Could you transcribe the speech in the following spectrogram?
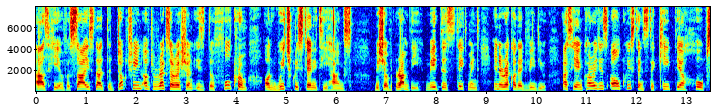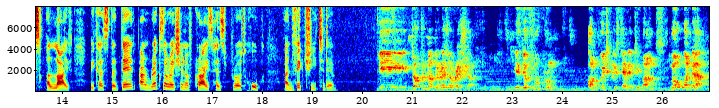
as he emphasized that the doctrine of the resurrection is the fulcrum on which Christianity hangs. Bishop Ramdi made this statement in a recorded video as he encourages all Christians to keep their hopes alive because the death and resurrection of Christ has brought hope and victory to them. The doctrine of the resurrection is the fulcrum on which Christianity hangs. No wonder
